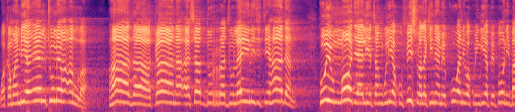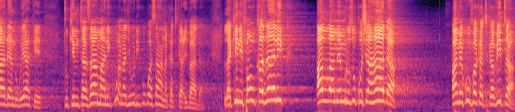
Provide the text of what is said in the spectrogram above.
Wakamwambia e mtume wa Allah hadha kana ashaddu ar-rajulain ijtihadan. Huyu mmoja aliyetangulia kufishwa lakini amekuwa ni wa kuingia peponi baada ya ndugu yake. Tukimtazama alikuwa na juhudi kubwa sana katika ibada. Lakini fauka dhalik Allah amemruzuku shahada. Amekufa katika vita.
